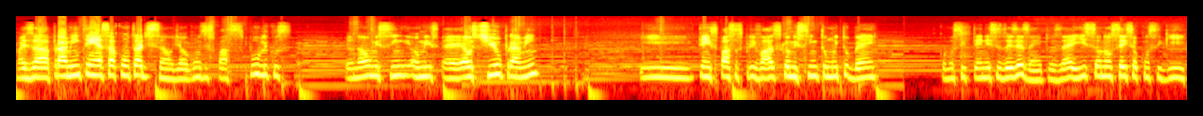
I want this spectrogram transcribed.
mas ah, para mim tem essa contradição de alguns espaços públicos eu não me sinto, é, é hostil para mim e tem espaços privados que eu me sinto muito bem, como eu citei nesses dois exemplos. É isso, eu não sei se eu consegui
